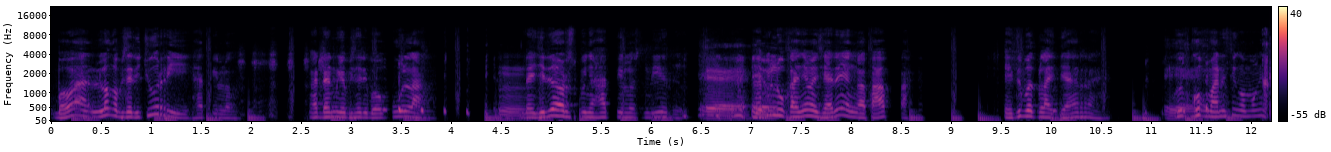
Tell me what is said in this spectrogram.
bahwa lo nggak bisa dicuri hati lo, dan nggak bisa dibawa pulang. Hmm. Nah jadi lo harus punya hati lo sendiri. Iya, Tapi lukanya masih ada yang nggak apa-apa. Ya, itu buat pelajaran. Gue iya. gue ke mana sih ngomongnya?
